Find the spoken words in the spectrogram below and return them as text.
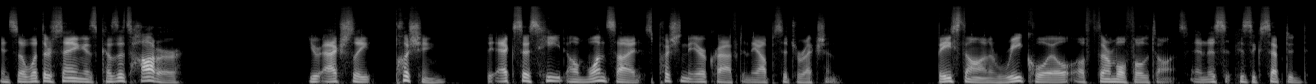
And so what they're saying is because it's hotter, you're actually pushing. The excess heat on one side is pushing the aircraft in the opposite direction based on a recoil of thermal photons. And this is accepted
